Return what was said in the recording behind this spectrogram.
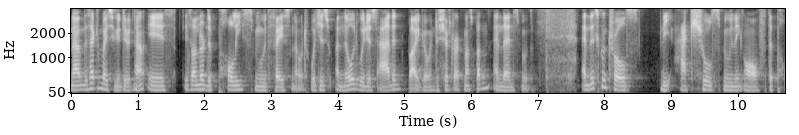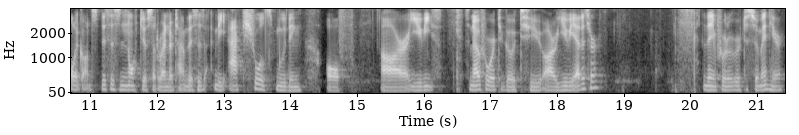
Now, the second place you can do it now is, is under the poly smooth face node, which is a node we just added by going to shift right mouse button and then smooth. And this controls the actual smoothing of the polygons. This is not just at render time. This is the actual smoothing of our UVs. So now if we were to go to our UV editor, and then if we were to zoom in here,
